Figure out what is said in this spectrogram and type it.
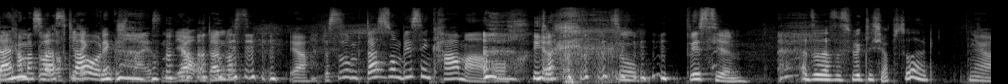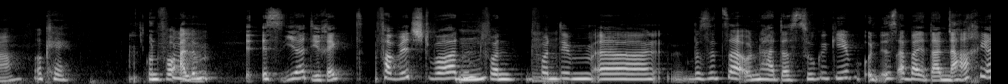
dann kann man es halt was auch direkt klauen. wegschmeißen. Ja, und dann was. Ja, das ist so, das ist so ein bisschen Karma auch. Ja. So ein bisschen. Also das ist wirklich absurd. Ja. Okay. Und Hm. vor allem ist ihr direkt verwitscht worden Mhm. von, von dem äh, Besitzer und hat das zugegeben und ist aber danach ja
